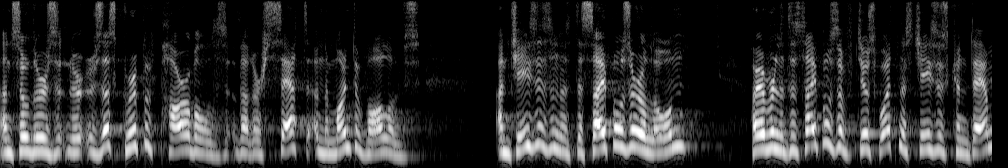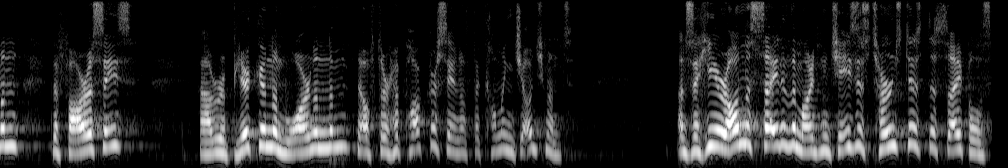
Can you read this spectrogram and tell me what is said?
And so there's, there's this group of parables that are set in the Mount of Olives, and Jesus and his disciples are alone. However, the disciples have just witnessed Jesus condemning the Pharisees, uh, rebuking and warning them of their hypocrisy and of the coming judgment. And so, here on the side of the mountain, Jesus turns to his disciples,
